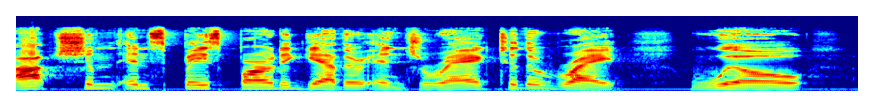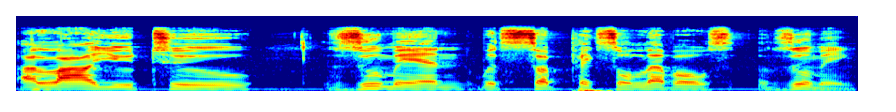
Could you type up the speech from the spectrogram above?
option and spacebar together and drag to the right will allow you to zoom in with subpixel levels zooming.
